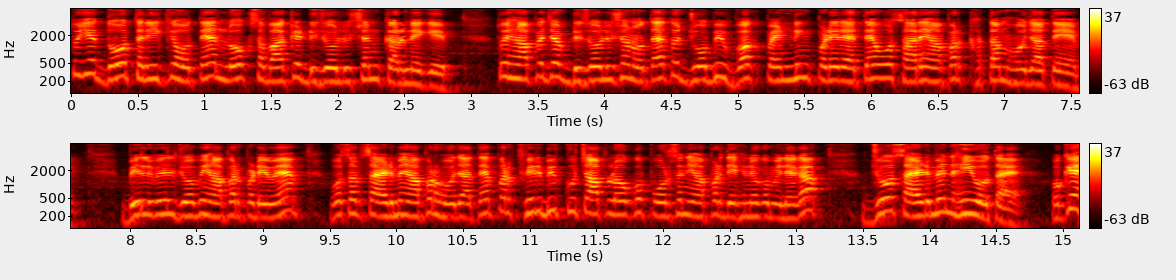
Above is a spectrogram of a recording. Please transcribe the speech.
तो ये दो तरीके होते हैं लोकसभा के डिजोल्यूशन करने के। तो यहाँ पे जब डिजोल्यूशन होता है तो जो भी वर्क पेंडिंग पड़े रहते हैं, वो सारे यहाँ पर खत्म हो जाते हैं। बिल विल जो भी यहाँ पर पड़े हुए हैं, वो सब साइड में यहाँ पर हो जाते हैं, पर फिर भी कुछ आप लोगों को पोर्सन यहाँ पर देखने को मिलेगा, जो साइड में नहीं होता है। ओके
